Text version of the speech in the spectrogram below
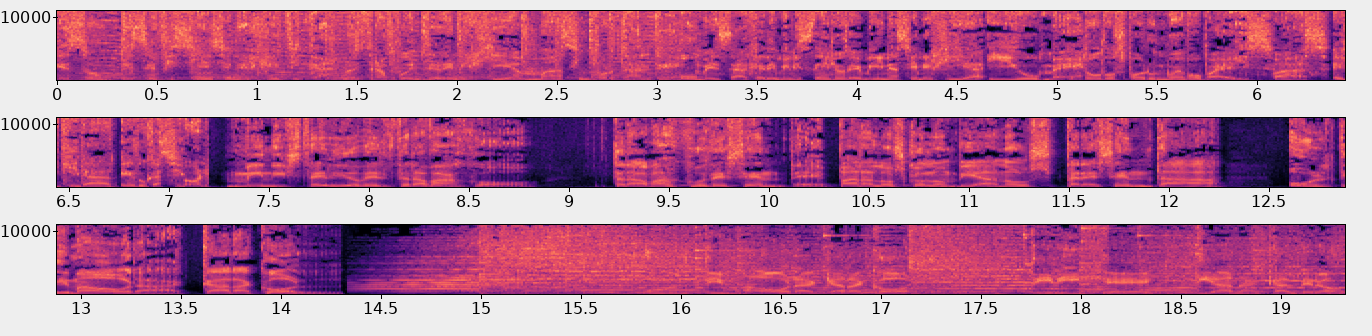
Eso es eficiencia energética, nuestra fuente de energía más importante. Un mensaje del Ministerio de Minas y Energía y UME. Todos por un nuevo país. Paz, equidad, educación. Ministerio del Trabajo. Trabajo decente para los colombianos presenta Última Hora Caracol. Última Hora Caracol. Dirige Diana Calderón.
